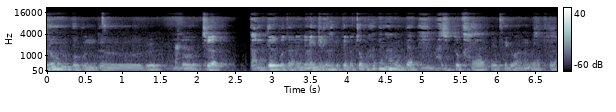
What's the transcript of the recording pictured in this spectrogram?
그런 부분들을 뭐 제가 남들보다는 연기를 하기 때문에 좀 하긴 하는데 아직도 가야 할 게 되게 많은 것 같아요.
